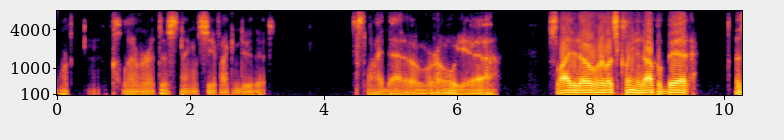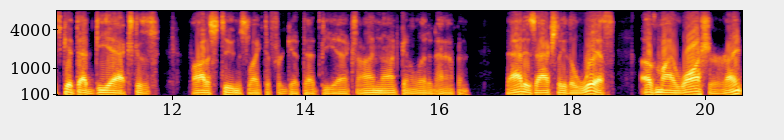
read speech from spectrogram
more clever at this thing. Let's see if I can do this. Slide that over. Oh, yeah. Slide it over. Let's clean it up a bit let's get that dx because a lot of students like to forget that dx. I'm not going to let it happen. That is actually the width of my washer, right?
